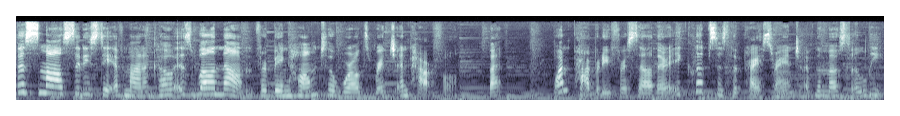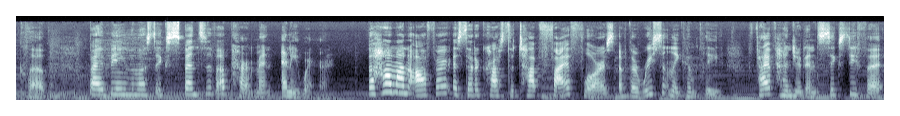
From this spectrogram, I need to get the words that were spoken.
The small city-state of Monaco is well known for being home to the world's rich and powerful. But one property for sale there eclipses the price range of the most elite club by being the most expensive apartment anywhere. The home on offer is set across the top five floors of the recently complete 560-foot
